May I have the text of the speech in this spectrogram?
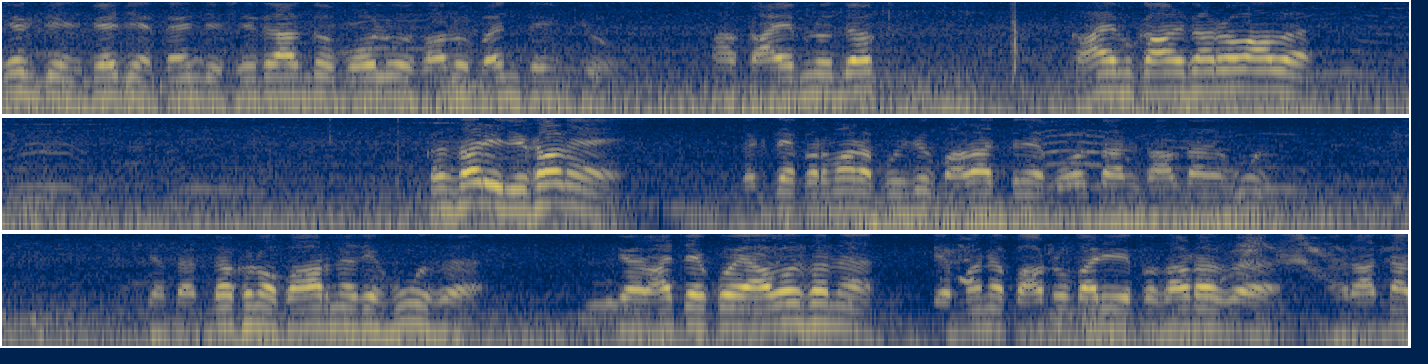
એક દિન, બે દિન, ત્રણ દિન સિદ્ધરાજનું બોલવું સારું બંધ થઈ ગયું. આ કાયમનું દક કાયમ કાળ કાળધારો આવે. કંસારી વિખાણે જગતે પરમારા પૂછ્યું મહારાજ તને બોલતા ને ચાલતા ને હું? કે દખનો પાર નથી શું છે? કે રાતે કોઈ આવે છે ને કે મને પાટો બારી પસાડે છે. રાતના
